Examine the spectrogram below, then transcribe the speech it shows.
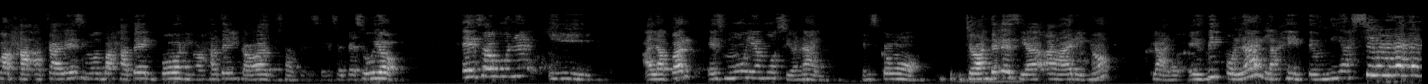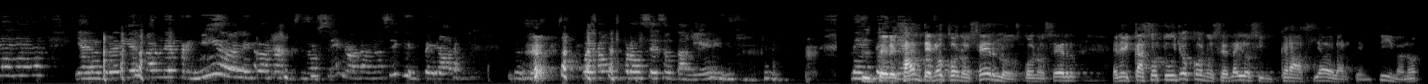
baja, acá le decimos bájate del pony, bájate del caballo, o sea, se, se, te subió. Esa una y a la par es muy emocional. Es como, yo antes le decía a Ari, ¿no? Claro, es bipolar la gente, un día sí, y al otro día están deprimidos, digo, no, no sé, no, no, no sé qué esperar. Entonces, fue un proceso también. Interesante, ¿no? Conocerlos, conocer en el caso tuyo, conocer la idiosincrasia del argentino, ¿no?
